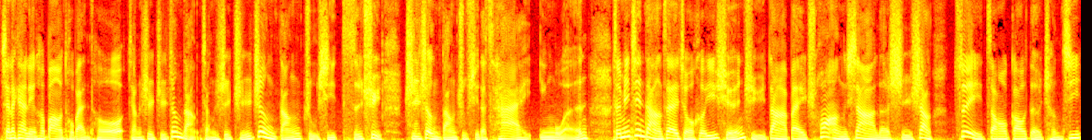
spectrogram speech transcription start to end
先来看联合报头版头，讲的是执政党，讲的是执政党主席辞去执政党主席的蔡英文。这民进党在九合一选举大败，创下了史上最糟糕的成绩。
